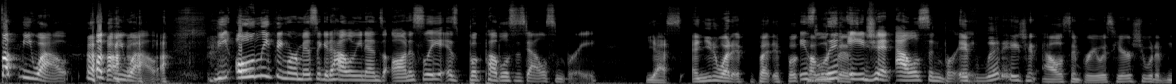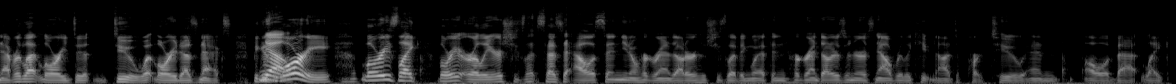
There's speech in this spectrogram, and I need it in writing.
Fuck me, wow. Fuck me, wow. The only thing we're missing at Halloween Ends, honestly, is book publicist Alison Brie. Yes, and you know what? If but if book Is lit agent Alison Brie. if lit agent Alison Brie was here, she would have never let Laurie do, do what Laurie does next. Because No. Laurie, Laurie's like Laurie earlier. She says to Allison, you know, her granddaughter who she's living with, and her granddaughter's a nurse now. Really cute nod to part two and all of that like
